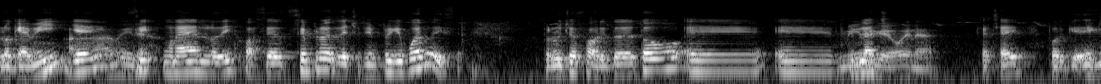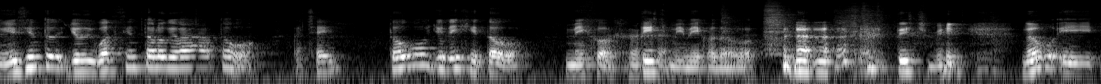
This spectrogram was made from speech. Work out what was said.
Lo que a mí, Ah, ya digo, mira. sí, una vez lo dijo, siempre, de hecho, siempre que puede lo dice. Luchador favorito de Togo eh, Triple Mira qué buena. ¿Cachai? Porque es que yo siento, yo igual siento lo que va a Togo, ¿cachai? Togo, yo le dije Togo. Me dijo, teach me, me dijo Togo. teach me. ¿No? Y,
